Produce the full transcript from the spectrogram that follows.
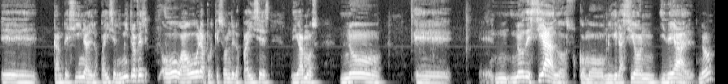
eh, campesina de los países limítrofes, o ahora porque son de los países, digamos, no... Eh, no deseados como migración ideal, ¿no?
